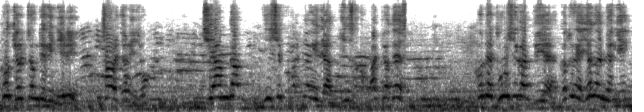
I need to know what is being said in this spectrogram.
그 결정적인 일이 사흘 전이죠. 치안감 28명에 대한 인사가 발표됐어. 근데 2시간 뒤에 그 중에 8명이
